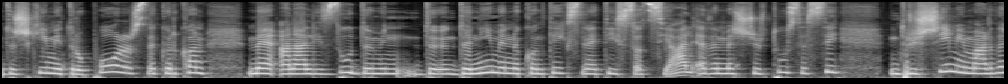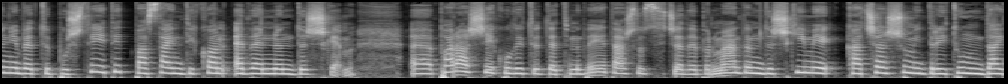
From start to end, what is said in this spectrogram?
ndëshkimi trupor është se kërkon me analizu dënim, dë, dënimin në kontekstin e tij social edhe me shqyrtu se si ndryshimi i marrëdhënieve të pushtetit pastaj ndikon edhe në ndëshkim. Para shekullit të 18, ashtu siç edhe përmendëm, ndëshkimi ka qenë shumë i drejtun ndaj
